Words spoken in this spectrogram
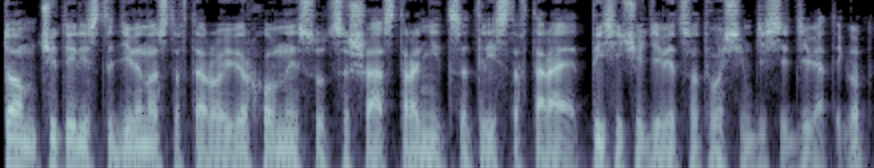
том 492 Верховный суд США, страница 302, 1989 год,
